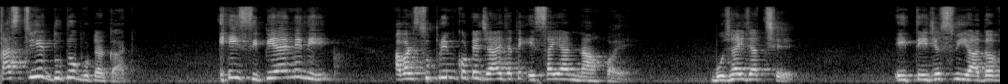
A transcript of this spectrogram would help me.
তার স্ত্রীর দুটো ভোটার কার্ড। এই সিপিআইএমএলই আবার সুপ্রিম কোর্টে যায় যাতে এসআইআর না হয়। বোঝাই যাচ্ছে এই তেজস্বী যাদব,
